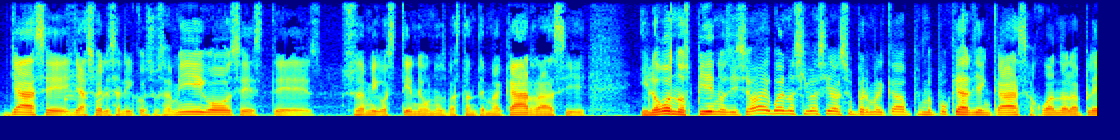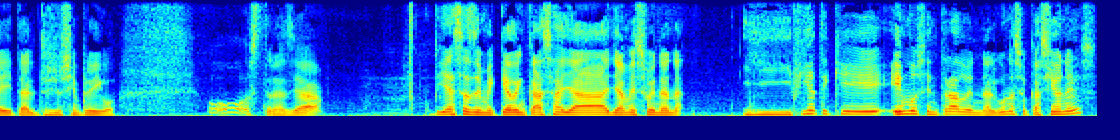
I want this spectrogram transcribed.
ya se, ya suele salir con sus amigos, este, sus amigos tienen unos bastante macarras y, y luego nos pide, nos dice, ay, bueno, si vas a ir al supermercado, pues me puedo quedar ya en casa jugando a la play y tal. Entonces yo siempre digo, ostras, ya, ya esas de me quedo en casa ya, ya me suenan. Y fíjate que hemos entrado en algunas ocasiones,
